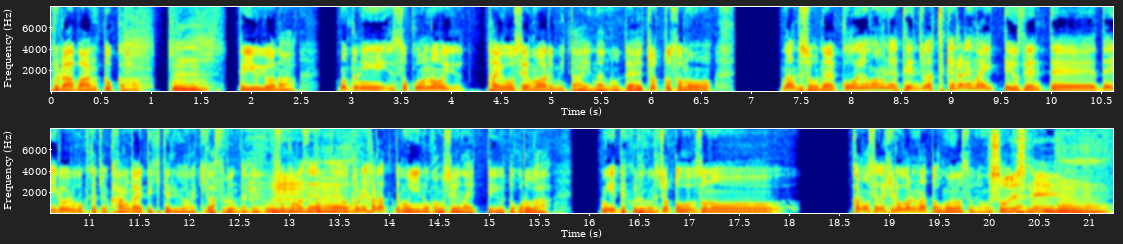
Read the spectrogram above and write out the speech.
プラ板とかうん。っていうような、本当にそこの多様性もあるみたいなので、ちょっとその、なんでしょうね、こういうものには展示はつけられないっていう前提で、いろいろ僕たちは考えてきてるような気がするんだけれども、うんそこの前提を取り払ってもいいのかもしれないっていうところが見えてくるので、ちょっとその、可能性が広がるなとは思いますよね、本当にそうですうね。ん。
